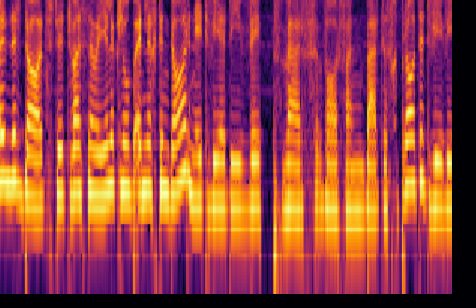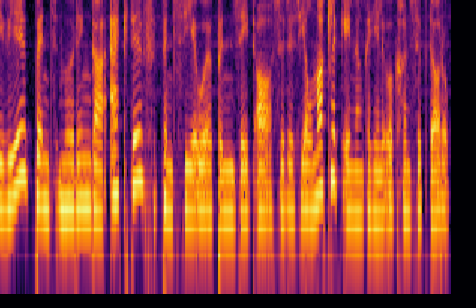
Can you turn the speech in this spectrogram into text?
Inderdaad, dit was nou 'n hele klomp inligting daar net weer die webwerf waarvan Bertus gepraat het www.moringaactive.co.za. So dis heel maklik en dan kan jy ook gaan soek daarop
